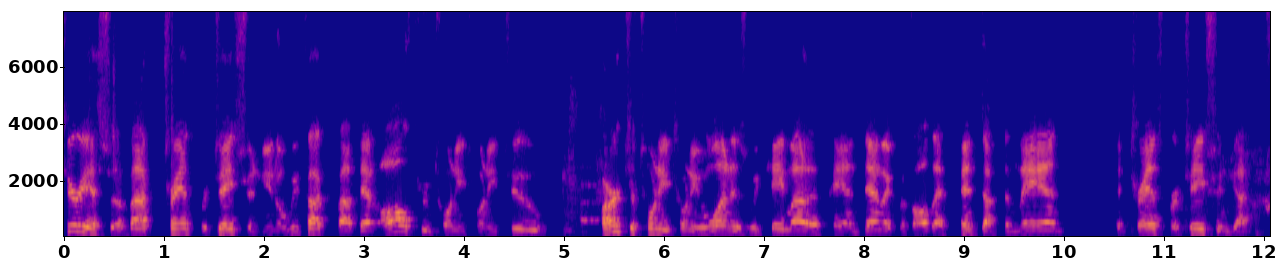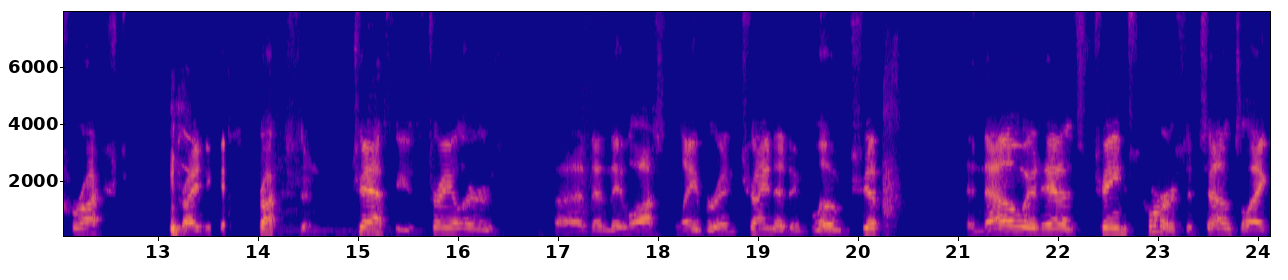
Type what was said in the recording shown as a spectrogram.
curious about transportation. You know, we talked about that all through 2022, parts of 2021 as we came out of the pandemic with all that pent up demand. And transportation got crushed trying to get trucks and chassis, trailers. Uh, then they lost labor in China to load ships. And now it has changed course. It sounds like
